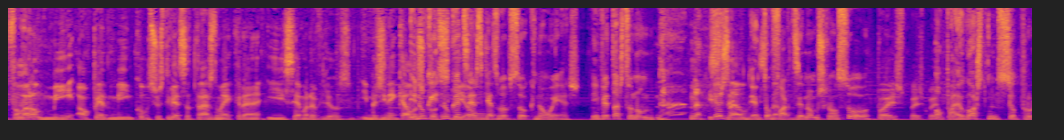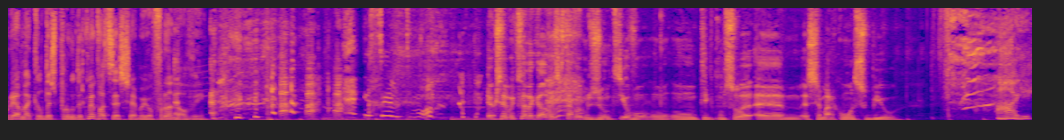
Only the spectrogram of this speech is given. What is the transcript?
falaram de mim, ao pé de mim, como se eu estivesse atrás de um ecrã e isso é maravilhoso. Imaginem que elas E nunca, conseguiam... nunca disseste que és uma pessoa que não és. Inventaste um nome. Não, isso eu já- não, Eu isso estou não. farto de dizer nomes que não sou. Pois, pois, pois. Opa, eu gosto muito do seu programa, aquele das perguntas. Como é que vocês se chamam? Eu, Fernando Alvim. Isso é muito bom. Eu gostei muito foi daquela vez que estávamos juntos e houve um, um- um tipo que começou a, a chamar com um assobio. Ai,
